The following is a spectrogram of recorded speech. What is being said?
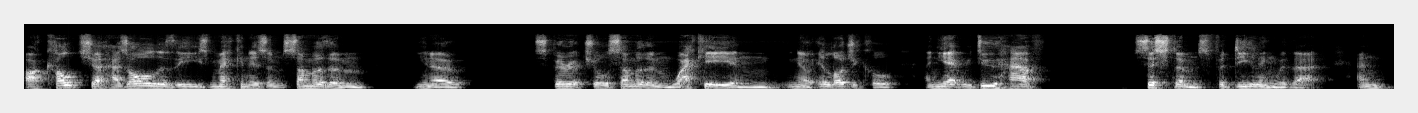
our culture has all of these mechanisms, some of them, you know, spiritual, some of them wacky and, you know, illogical. And yet we do have systems for dealing with that. And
